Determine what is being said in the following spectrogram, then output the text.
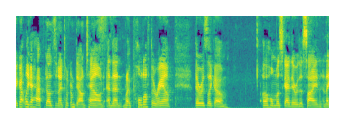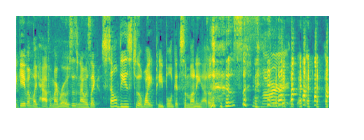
I got like a half dozen. I took them downtown, and then when I pulled off the ramp, there was like a a homeless guy there with a sign, and I gave him like half of my roses, and I was like, "Sell these to the white people. Get some money out of this." Smart.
